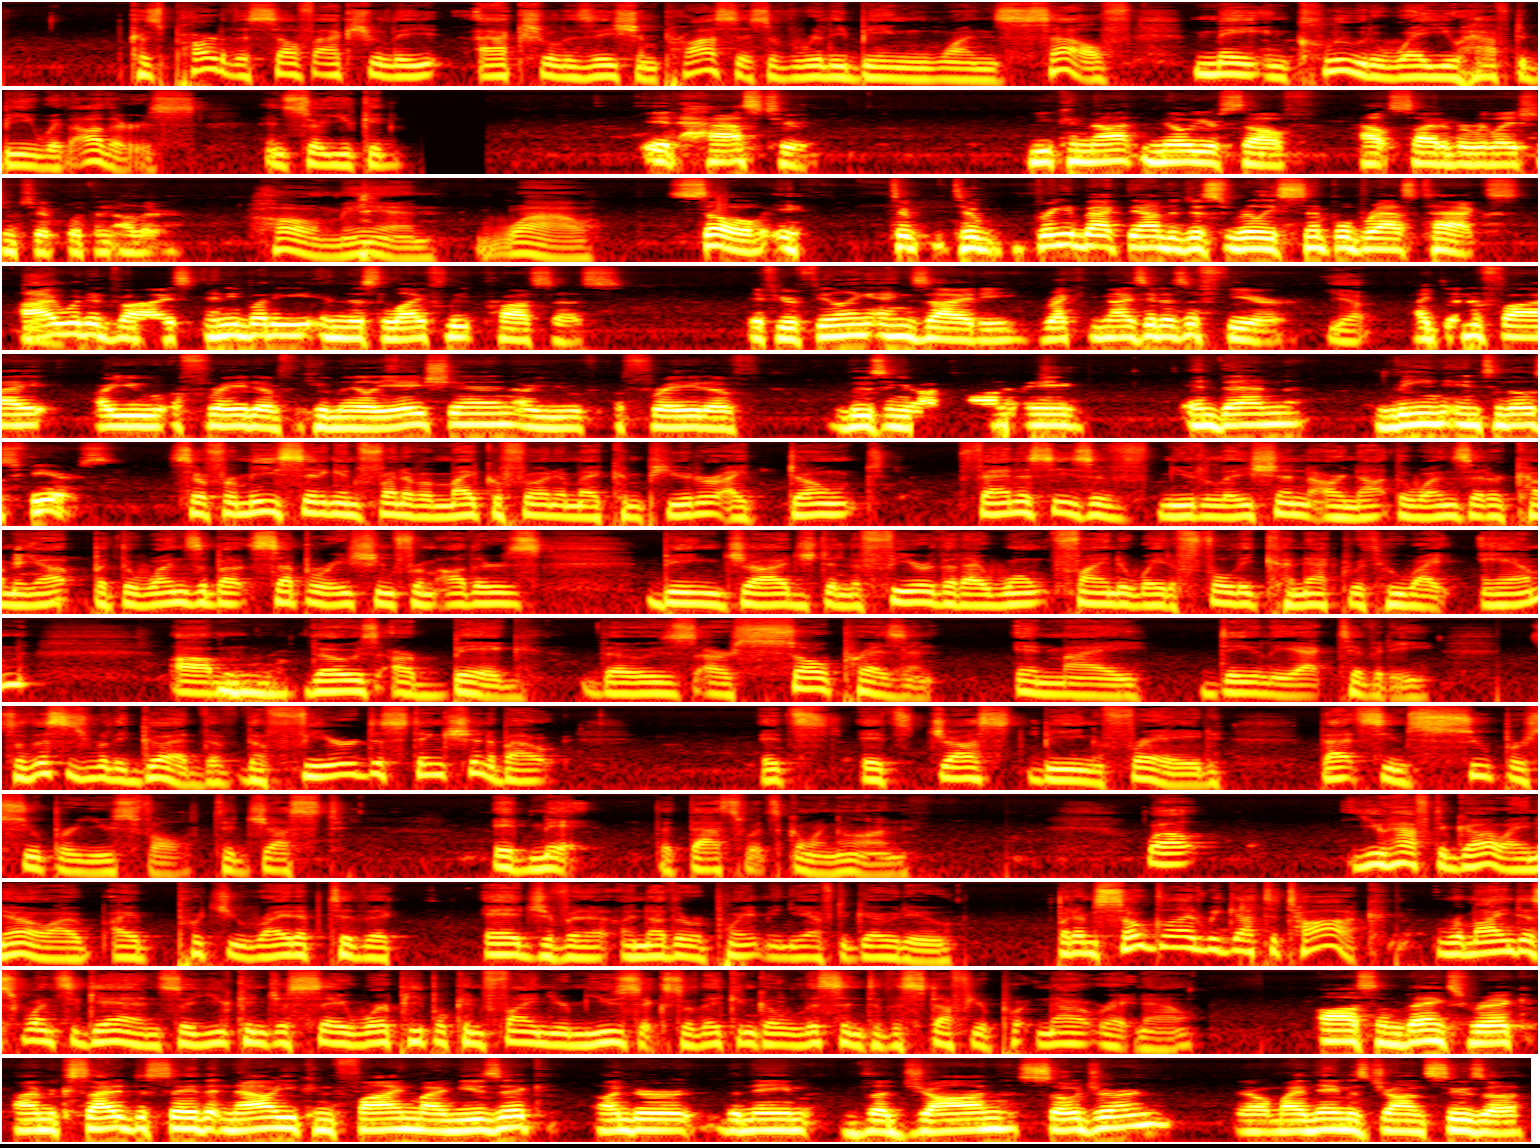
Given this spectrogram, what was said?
because part of the self actually actualization process of really being oneself may include a way you have to be with others. And so you could It has to. You cannot know yourself outside of a relationship with another. oh man. Wow. So if to, to bring it back down to just really simple brass tacks, yeah. I would advise anybody in this life leap process, if you're feeling anxiety, recognize it as a fear. Yep. Identify are you afraid of humiliation? Are you afraid of losing your autonomy? And then lean into those fears. So for me, sitting in front of a microphone and my computer, I don't fantasies of mutilation are not the ones that are coming up, but the ones about separation from others, being judged, and the fear that I won't find a way to fully connect with who I am. Um, mm. Those are big. Those are so present in my daily activity. So this is really good. The the fear distinction about it's it's just being afraid. That seems super super useful to just admit that that's what's going on. Well, you have to go. I know. I, I put you right up to the edge of an, another appointment you have to go to. But I'm so glad we got to talk. Remind us once again so you can just say where people can find your music so they can go listen to the stuff you're putting out right now. Awesome. Thanks, Rick. I'm excited to say that now you can find my music under the name The John Sojourn. You know, my name is John Souza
